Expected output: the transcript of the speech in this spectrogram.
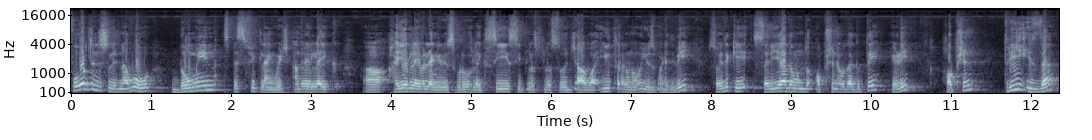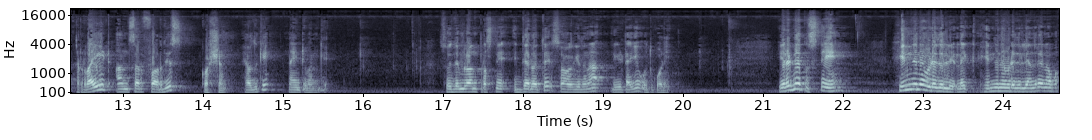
ಫೋರ್ತ್ ಜನರೇಷನ್ ನಾವು ಡೊಮೇನ್ ಸ್ಪೆಸಿಫಿಕ್ ಲ್ಯಾಂಗ್ವೇಜ್ ಅಂದರೆ ಲೈಕ್ ಹೈಯರ್ ಲೆವೆಲ್ ಲ್ಯಾಂಗ್ವೇಜಸ್ಗಳು like C C plus plus Java ಈ ಥರ ನಾವು ಯೂಸ್ ಮಾಡಿದ್ವಿ. ಸೊ ಇದಕ್ಕೆ ಸರಿಯಾದ ಒಂದು ಆಪ್ಷನ್ ಯಾವುದಾಗುತ್ತೆ? ಹೇಳಿ option three is the right answer for this question ಯಾವುದಕ್ಕೆ? ನೈಂಟಿ ಒನ್ಗೆ ಸೊ ಇದರ ಮೇಲೆ ಒಂದು ಪ್ರಶ್ನೆ ಇದ್ದೇ ಇರುತ್ತೆ. ಸೊ ಹಾಗಾಗಿ ಇದನ್ನು ನೀಟಾಗಿ ಓದ್ಕೊಳ್ಳಿ. ಎರಡನೇ ಪ್ರಶ್ನೆ, ಹಿಂದಿನ ವಿಡಿಯೋದಲ್ಲಿ ಲೈಕ್ ಹಿಂದಿನ ವಿಡಿಯೋದಲ್ಲಿ ಅಂದರೆ ನಾವು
